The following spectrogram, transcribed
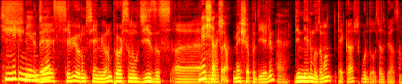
Şimdi ne dinleyelim Şimdi de Cihat? seviyorum sevmiyorum Personal Jesus e, Mashup'ı Mashup'ı diyelim. Evet. Dinleyelim o zaman tekrar burada olacağız birazdan.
